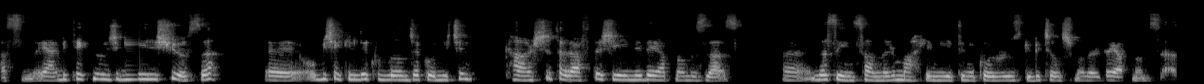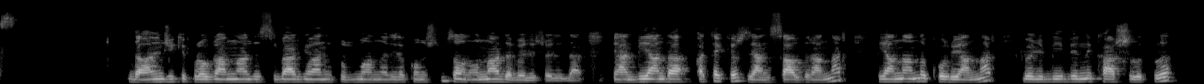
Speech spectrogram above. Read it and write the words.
aslında. Yani bir teknoloji gelişiyorsa e, o bir şekilde kullanılacak onun için karşı tarafta şeyini de yapmamız lazım. E, nasıl insanların mahremiyetini koruruz gibi çalışmaları da yapmamız lazım daha önceki programlarda siber güvenlik uzmanlarıyla konuştuğum zaman onlar da böyle söylediler. Yani bir yanda attackers yani saldıranlar, bir yandan da koruyanlar böyle birbirini karşılıklı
